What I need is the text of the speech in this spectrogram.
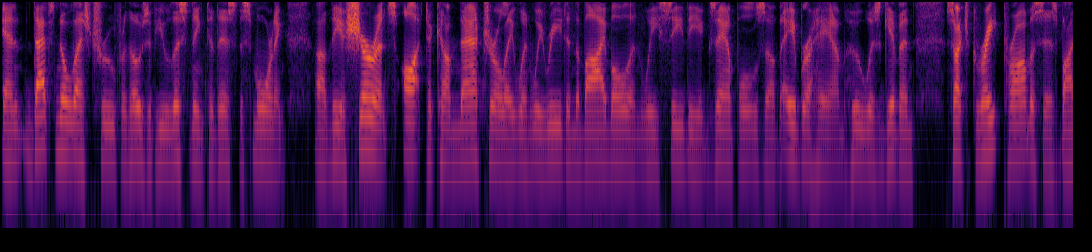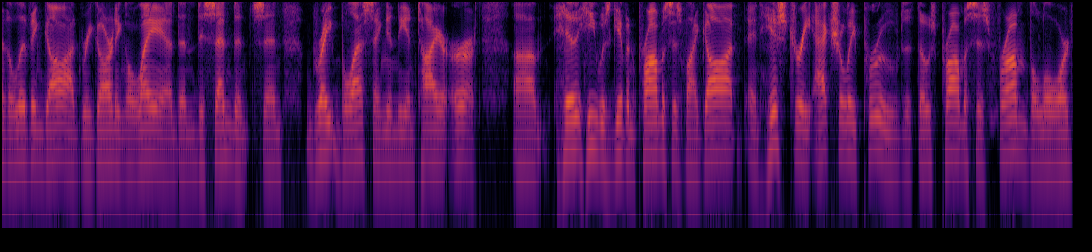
And that's no less true for those of you listening to this this morning. Uh, the assurance ought to come naturally when we read in the Bible and we see the examples of Abraham, who was given such great promises by the living God regarding a land and descendants and great blessing in the entire earth. Um, he, he was given promises by God, and history actually proved that those promises from the Lord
